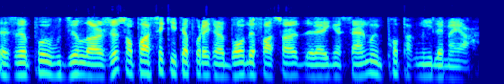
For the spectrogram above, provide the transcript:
ça serait pas vous dire leur juste. On pensait qu'il était pour être un bon défenseur de la Ligue nationale, mais pas parmi les meilleurs.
